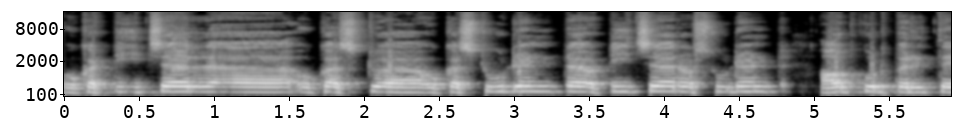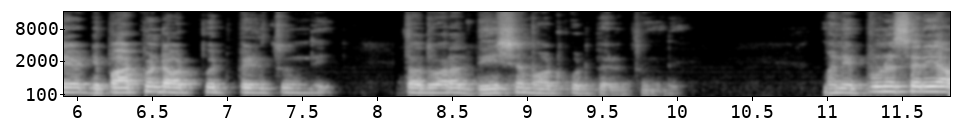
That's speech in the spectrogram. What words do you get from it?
ఒక టీచర్ uh, ఒక uh, ఒక స్టూడెంట్ టీచర్ స్టూడెంట్ అవుట్పుట్ పెరిగితే డిపార్ట్మెంట్ అవుట్పుట్ పెరుగుతుంది. తద్వారా దేశం అవుట్పుట్ పెరుగుతుంది. మనం ఎప్పుడైనా సరే ఆ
